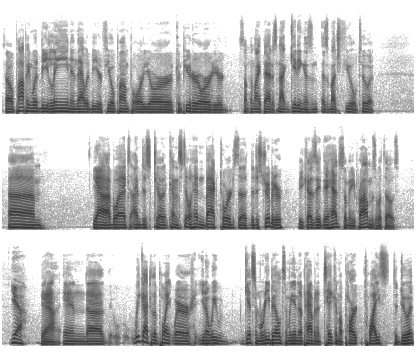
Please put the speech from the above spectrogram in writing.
So popping would be lean, and that would be your fuel pump or your computer or your something like that. It's not getting as as much fuel to it. Um, yeah, boy, I'm just kind of still heading back towards the the distributor because they, they had so many problems with those. Yeah. Yeah, and uh, we got to the point where you know we would get some rebuilds, and we ended up having to take them apart twice to do it.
